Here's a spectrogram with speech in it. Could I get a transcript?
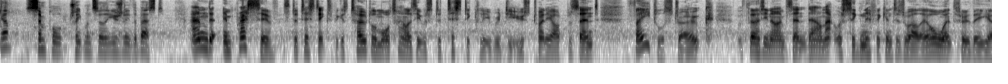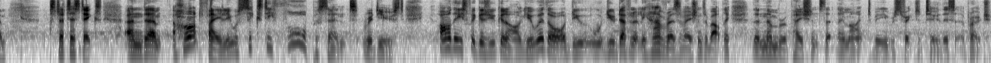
Yeah, simple treatments are usually the best. And impressive statistics because total mortality was statistically reduced, 20 odd percent. Fatal stroke, 39% down, that was significant as well. They all went through the um, statistics. And um, heart failure was 64% reduced. Are these figures you can argue with, or do you, do you definitely have reservations about the, the number of patients that they might be restricted to this approach?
